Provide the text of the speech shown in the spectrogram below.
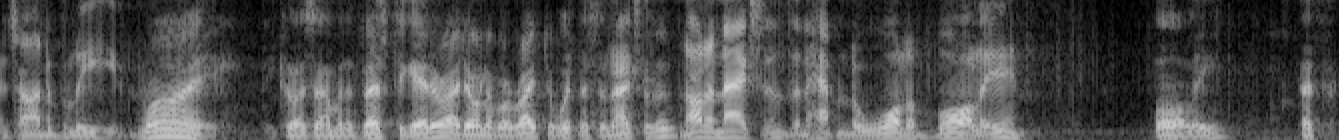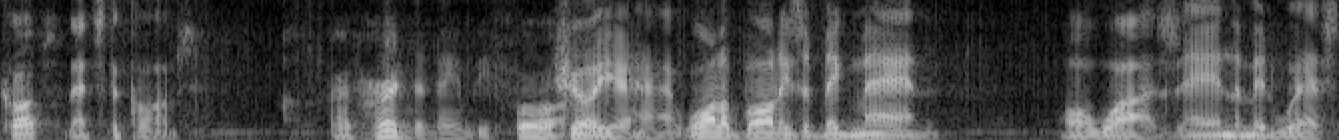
It's hard to believe. Why? Because I'm an investigator, I don't have a right to witness an accident? Not an accident that happened to Walter Bawley. Bawley. That's the corpse? That's the corpse. I've heard the name before. Sure you have. Walter Bawley's a big man. Or was, eh, in the Midwest.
